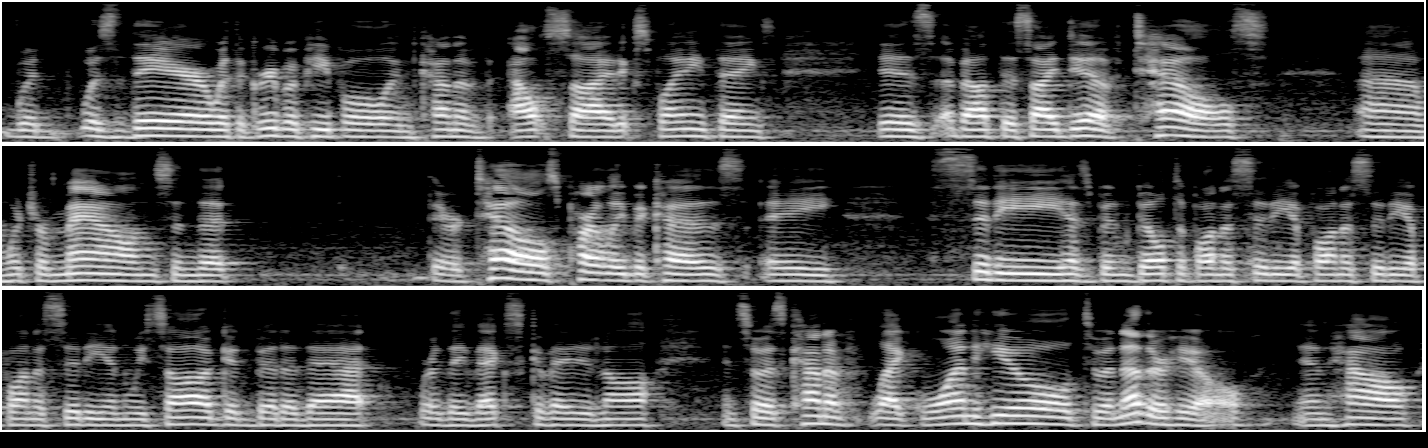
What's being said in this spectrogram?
would was there with a group of people and kind of outside explaining things is about this idea of tells, uh, which are mounds, and that they're tells partly because a city has been built upon a city upon a city upon a city, and we saw a good bit of that where they've excavated and all. And so it's kind of like one hill to another hill, and how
